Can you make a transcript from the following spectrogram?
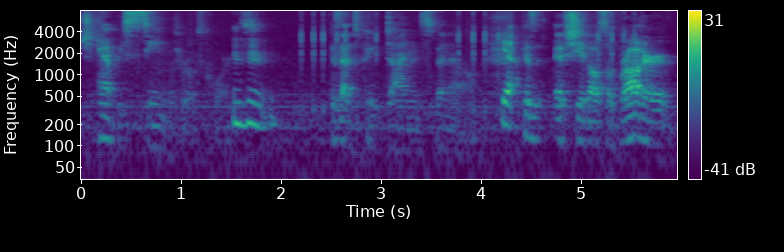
she can't be seen with Rose Quartz, because that's Pink Diamond Spinel. Yeah. Because if she had also brought her,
